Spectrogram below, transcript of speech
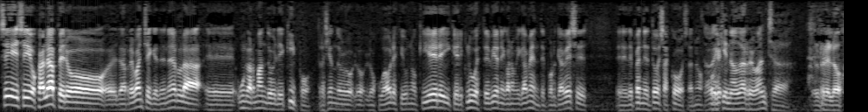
Sí, sí, ojalá, pero eh, la revancha hay que tenerla eh, uno armando el equipo, trayendo lo- lo- los jugadores que uno quiere y que el club esté bien económicamente, porque a veces eh, depende de todas esas cosas, ¿no? ¿Sabés Porque- quién nos da revancha? El reloj.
